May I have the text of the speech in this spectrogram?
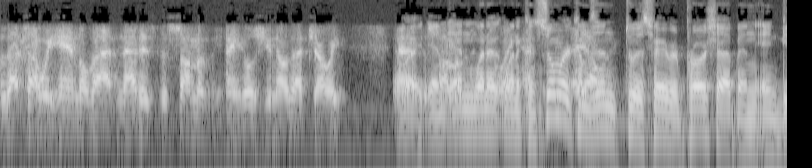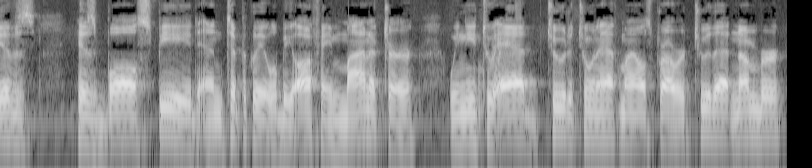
So that's how we handle that, and that is the sum of the angles. You know that, Joey. And right, and, and when a when a consumer comes into his favorite pro shop and, and gives his ball speed, and typically it will be off a monitor. We need to add two to two and a half miles per hour to that number,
